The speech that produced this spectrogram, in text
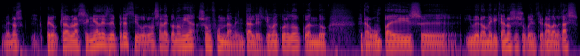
menos pero claro las señales de precio volvemos a la economía son fundamentales yo me acuerdo cuando en algún país eh, iberoamericano se subvencionaba el gas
